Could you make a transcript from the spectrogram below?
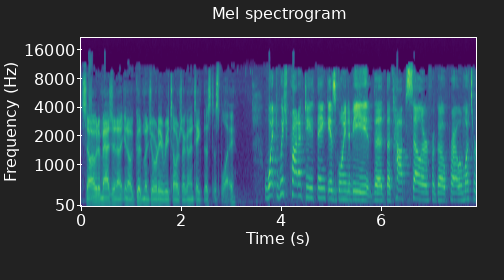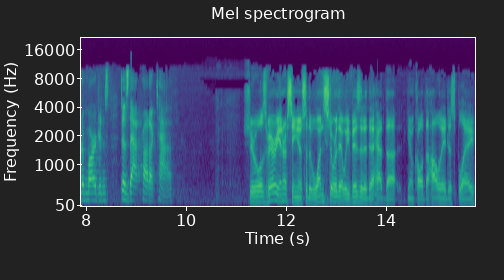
So I would imagine a, you know a good majority of retailers are going to take this display. What which product do you think is going to be the, the top seller for GoPro, and what sort of margins does that product have? Sure. Well, it's very interesting. You know, so the one store that we visited that had the you know called the holiday display,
